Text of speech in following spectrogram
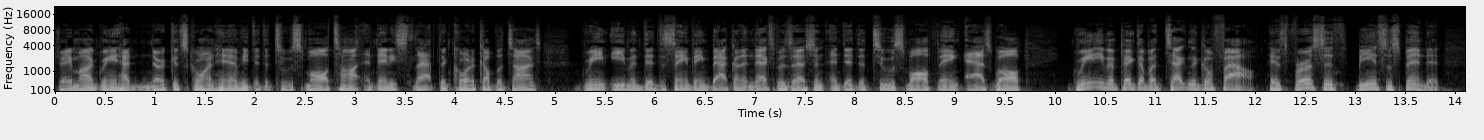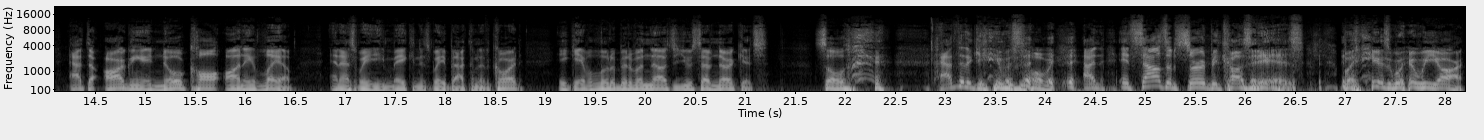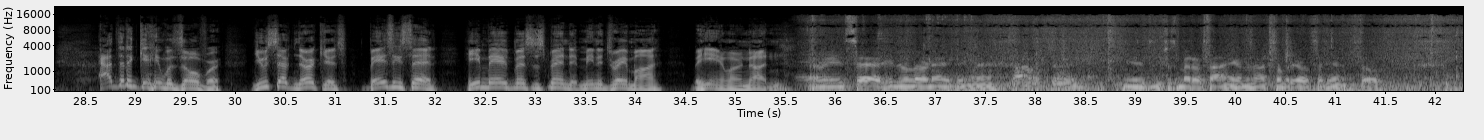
Draymond Green had Nurkic scoring him. He did the too small taunt, and then he slapped the court a couple of times. Green even did the same thing back on the next possession and did the too small thing as well. Green even picked up a technical foul, his first since being suspended, after arguing a no call on a layup. And as we making his way back onto the court, he gave a little bit of a nudge to Jusuf Nurkic. So After the game was over, and it sounds absurd because it is, but here's where we are. After the game was over, Jusuf Nurkic basically said he may have been suspended, meaning Draymond, but he ain't learned nothing. I mean, it's sad. He didn't learn anything, man. It's just a matter of time. You're going to knock somebody else again. So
